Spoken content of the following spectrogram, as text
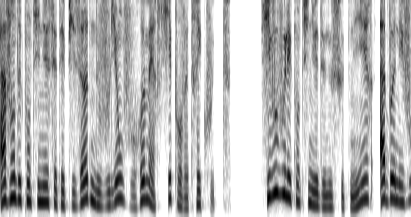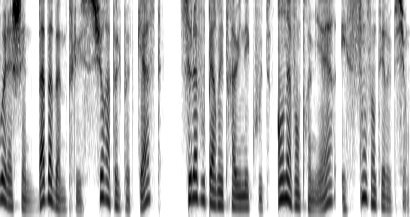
Avant de continuer cet épisode, nous voulions vous remercier pour votre écoute. Si vous voulez continuer de nous soutenir, abonnez-vous à la chaîne Bababam Plus sur Apple Podcast cela vous permettra une écoute en avant-première et sans interruption.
